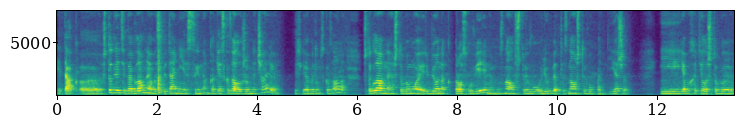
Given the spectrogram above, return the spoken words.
Итак, э, что для тебя главное в воспитании сына? Как я сказала уже в начале, если я об этом сказала, что главное, чтобы мой ребенок рос уверенным, знал, что его любят, знал, что его поддержат. И я бы хотела, чтобы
